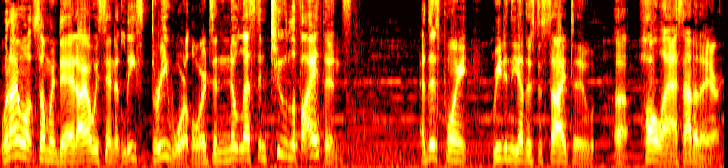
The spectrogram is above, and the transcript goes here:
When I want someone dead, I always send at least three warlords and no less than two Leviathans. At this point, Reed and the others decide to uh, haul ass out of there.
